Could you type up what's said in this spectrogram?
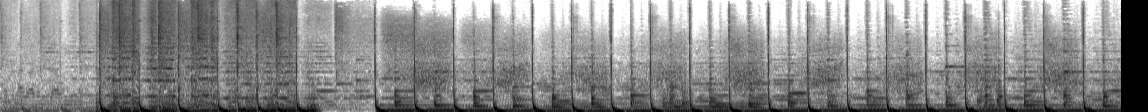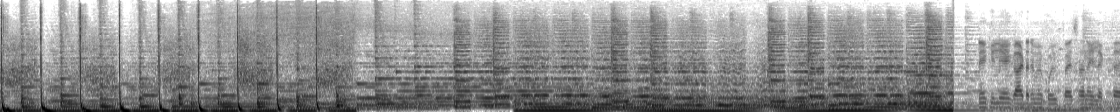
सपना गार्डन का घूमने के लिए गार्डन में कोई पैसा नहीं लगता है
